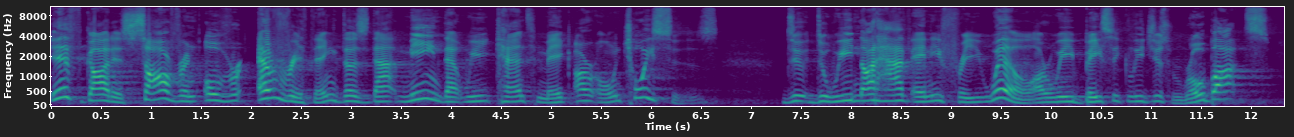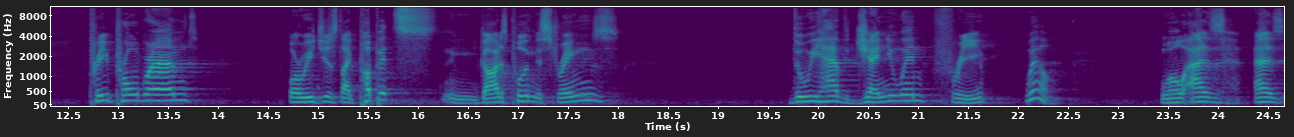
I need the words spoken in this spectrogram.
If God is sovereign over everything, does that mean that we can't make our own choices? Do, do we not have any free will? Are we basically just robots, pre programmed? Or are we just like puppets and God is pulling the strings? Do we have genuine free will? Well, as, as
